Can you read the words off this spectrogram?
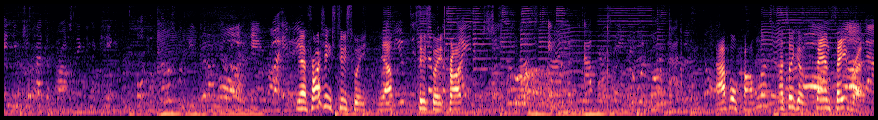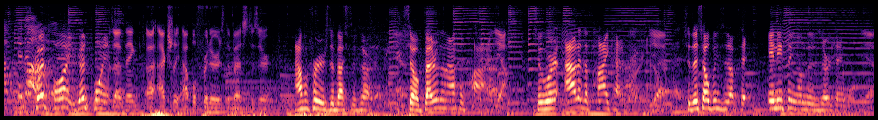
and you just had the frosting and the cake. Both of those would be good on their own. But if you, Yeah, frosting's too sweet. Yep, if you too sweet. the Fro- pie and it was just fruits and cooked apples, you would want that. apple cobbler? That's like a fan favorite. No. Good point. Good point. I think uh, actually apple fritter is the best dessert. Apple fritter is the best dessert. So better than apple pie. Yeah. So we're out of the pie category. now. Yeah. So this opens it up to anything on the dessert table. Yeah.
